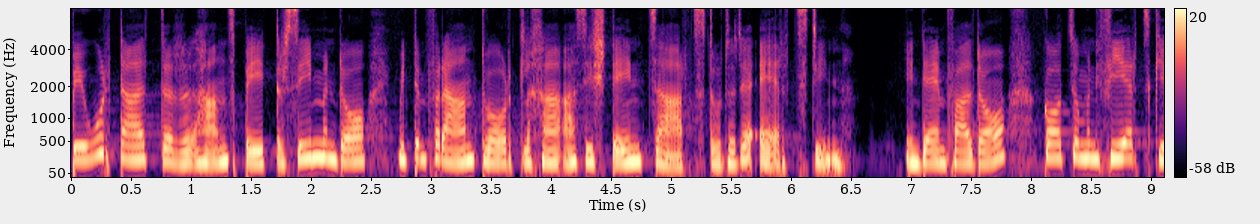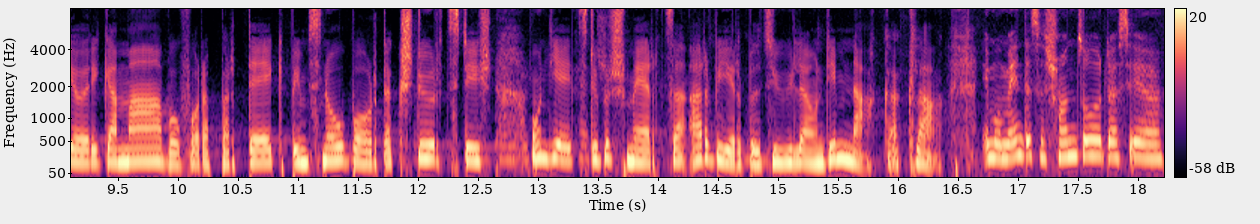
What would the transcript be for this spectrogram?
beurteilt der Hans-Peter Simmen da mit dem verantwortlichen Assistenzarzt oder der Ärztin. In dem Fall hier geht es um einen 40-jährigen Mann, der vor ein paar Tagen beim Snowboarden gestürzt ist und jetzt über Schmerzen an Wirbelsäule und im Nacken klagt. Im Moment ist es schon so, dass er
